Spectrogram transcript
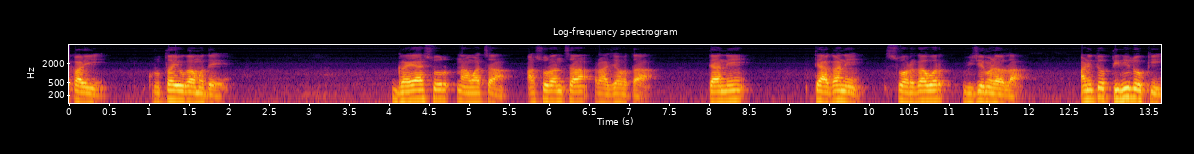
काळी कृतयुगामध्ये गयासूर नावाचा असुरांचा राजा होता. त्याने त्यागाने स्वर्गावर विजय मिळवला. आणि तो तिन्ही लोकी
